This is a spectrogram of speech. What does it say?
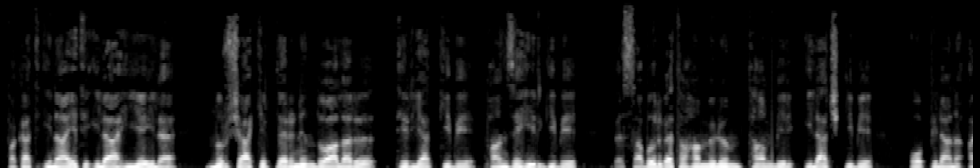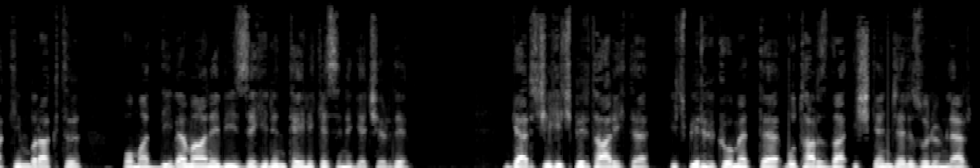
Fakat inayet-i ilahiye ile nur şakirtlerinin duaları tiryak gibi, panzehir gibi ve sabır ve tahammülüm tam bir ilaç gibi o planı akim bıraktı, o maddi ve manevi zehirin tehlikesini geçirdi. Gerçi hiçbir tarihte, hiçbir hükümette bu tarzda işkenceli zulümler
